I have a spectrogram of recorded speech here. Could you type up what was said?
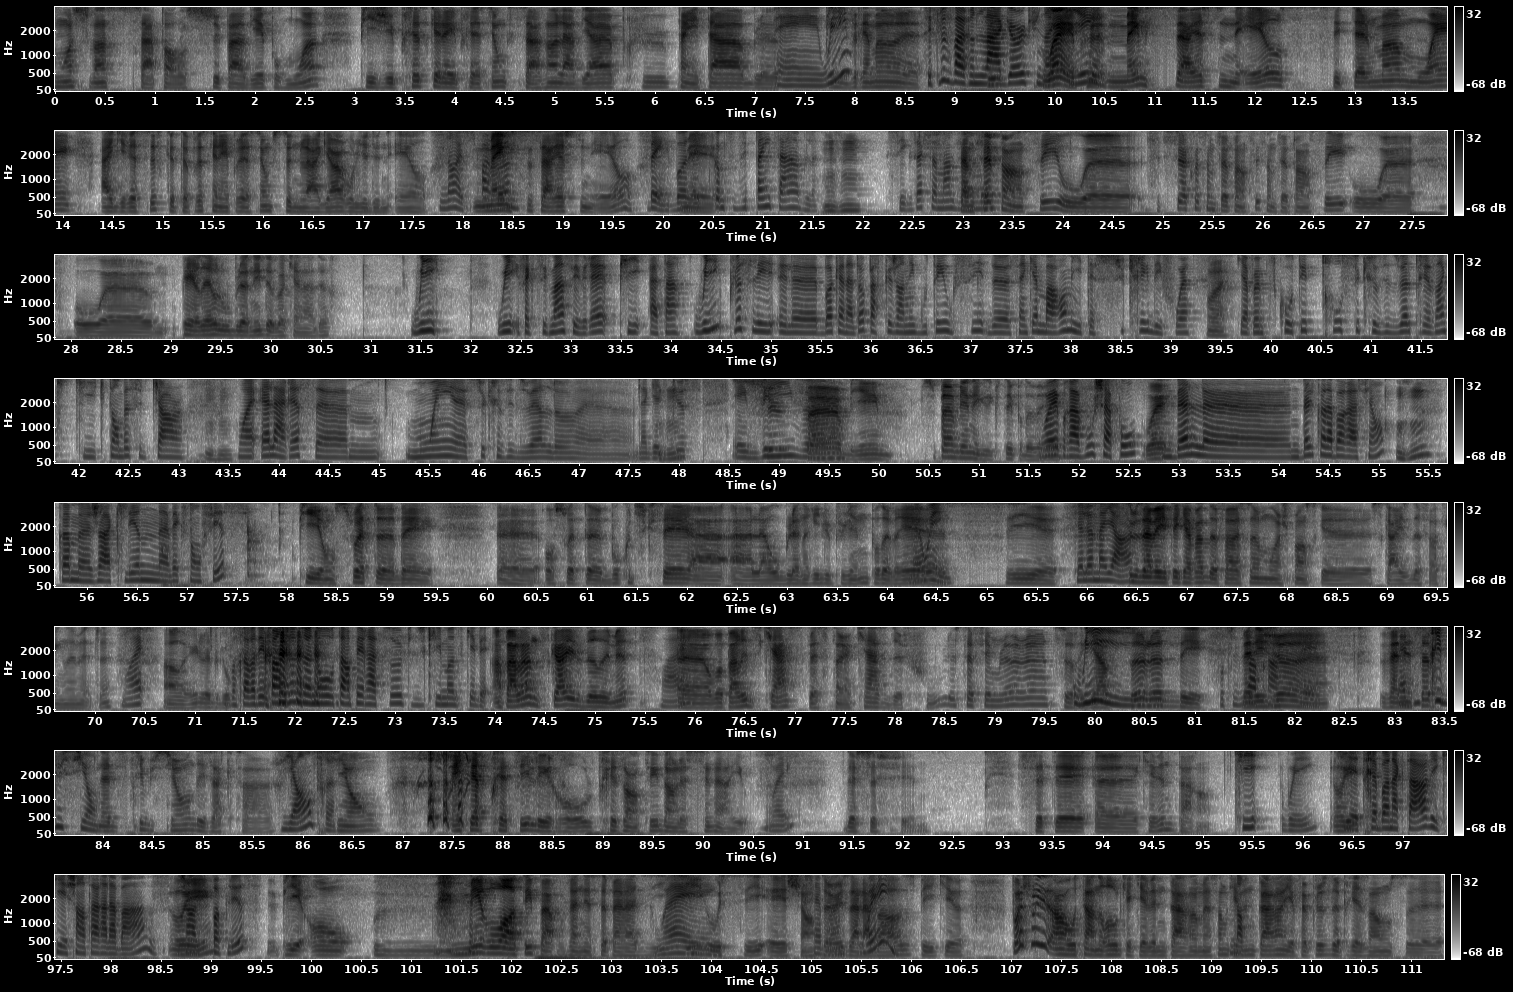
moi, souvent, ça passe super bien pour moi. Puis j'ai presque l'impression que ça rend la bière plus peintable. Ben oui. vraiment. euh, C'est plus vers une tu sais, lager qu'une ouais, IPA. même si ça reste une ale, c'est tellement moins agressif que t'as presque l'impression que c'est une lager au lieu d'une ale. Non, elle est super Même bonne. si ça reste une ale. Ben, bonne. mais- Comme tu dis, peintable. Mhm. C'est exactement le Ça bon me fait penser au. Euh, sais-tu sais à quoi ça me fait penser? Ça me fait penser au, euh, au euh, Pale Ale houblonné de Bas-Canada. Oui. Oui, effectivement, c'est vrai. Puis, attends. Oui, plus les- le Bas-Canada, parce que j'en ai goûté aussi de 5e baron, mais il était sucré des fois. Ouais. Il y avait un petit côté trop sucre résiduel présent qui, qui- qui tombait sur le cœur. Mhm. Ouais, elle, elle reste euh, moins euh, sucre résiduel, là, euh, la Gallicus. Et vive. Super euh, bien, super bien exécuté pour de vrai. Ouais, bravo, chapeau. Ouais. Une, belle, euh, une belle collaboration. Mhm. Comme euh, Jacqueline avec son fils. Puis on souhaite, euh, ben, euh, on souhaite euh, beaucoup de succès à, à la houblonnerie Lupuline pour de vrai. Ben oui. Euh, si, euh, Que le meilleur. si vous avez été capable de faire ça, moi je pense que sky's the fucking limit. là. Ouais. Ah ouais, let's go. Ça va dépendre juste de nos températures puis du climat du Québec. En parlant de Sky's the Limit, Ouais. on va parler du cast. parce que c'est un cast de fou, là, ce film-là. là. Tu Oui. regardes ça, là, c'est. Faut que tu le Ben, en déjà, français. Euh, La Vanessa. distribution. la distribution des acteurs Diantre. qui ont interprété les rôles présentés dans le scénario Oui. de ce film. C'était euh, Kevin Parent. Qui, oui, qui Oui. est très bon acteur et qui est chanteur à la base. Oui. J'en dis pas plus. Puis on miroité par Vanessa Paradis, Ouais. qui aussi est chanteuse à la Oui. base, puis qui a pas joué en autant de rôles que Kevin Parent. Mais il me semble que. Kevin Parent, il a fait plus de présence. euh,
